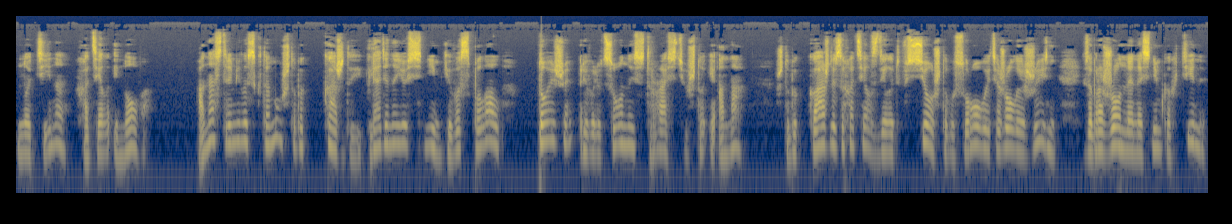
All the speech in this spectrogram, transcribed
но Тина хотела иного. Она стремилась к тому, чтобы каждый, глядя на ее снимки, воспылал той же революционной страстью, что и она, чтобы каждый захотел сделать все, чтобы суровая тяжелая жизнь, изображенная на снимках Тины,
